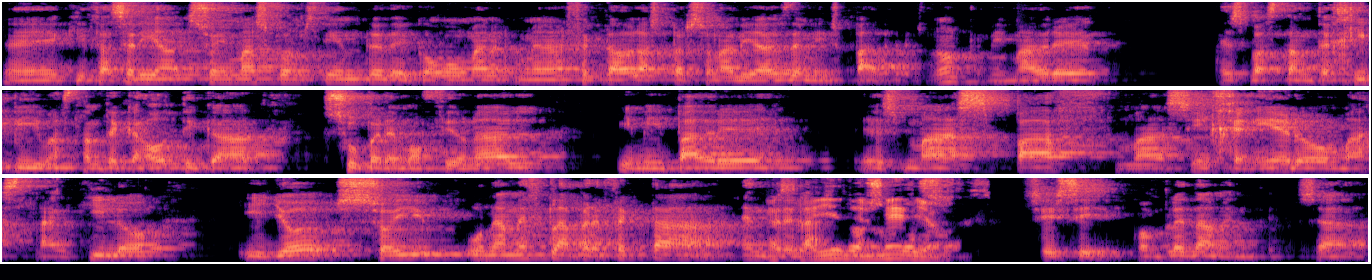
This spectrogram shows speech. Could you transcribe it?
Eh, quizás sería, soy más consciente de cómo me han, afectado las personalidades de mis padres, ¿no? Que mi madre es bastante hippie, bastante caótica, súper emocional, y mi padre es más paz, más ingeniero, más tranquilo. Y yo soy una mezcla perfecta entre las dos cosas. Sí, sí, completamente. O sea,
